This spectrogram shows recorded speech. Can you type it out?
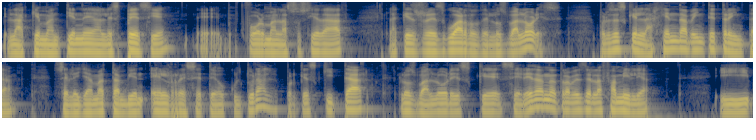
la que mantiene a la especie, eh, forma la sociedad, la que es resguardo de los valores. Por eso es que la Agenda 2030 se le llama también el reseteo cultural, porque es quitar los valores que se heredan a través de la familia y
